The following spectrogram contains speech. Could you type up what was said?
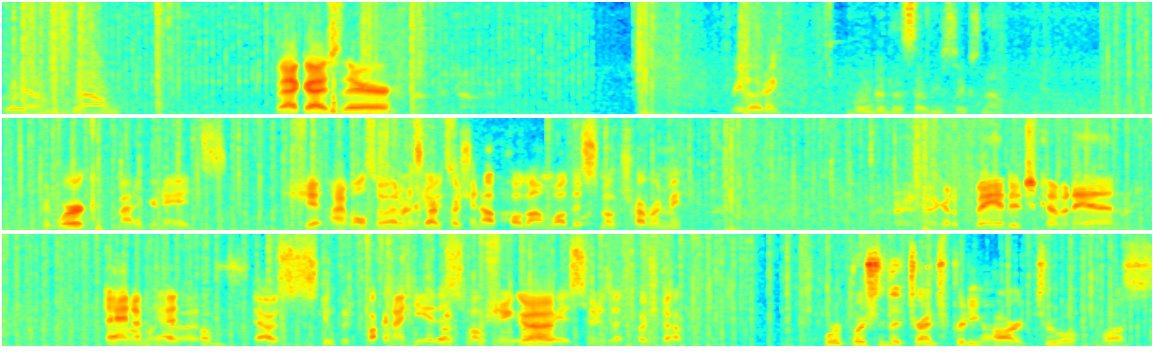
Greyhound's down. Bad guys there. Reloading. Go to get the 76 now. Good work. I'm out of grenades. Shit, I'm also I'm out gonna start pushing up. Hold on, while this smoke's covering me. Alright, I got a bandage coming in. And Oh I'm dead. Um, That was a stupid fucking idea. The Got smoke machine went gun. away as soon as I pushed up. we're pushing the trench pretty hard. Two of us.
